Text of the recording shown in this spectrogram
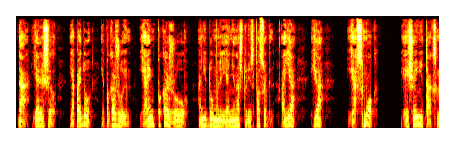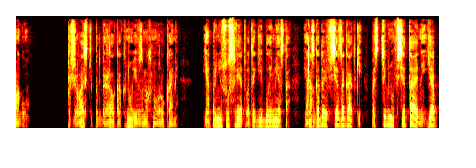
Да, я решил. Я пойду и покажу им. Я им покажу. Они думали, я ни на что не способен. А я, я, я смог. Я еще и не так смогу». Пржевальский подбежал к окну и взмахнул руками. Я принесу свет в это гиблое место. Я разгадаю все загадки, постигну все тайны. Я...»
